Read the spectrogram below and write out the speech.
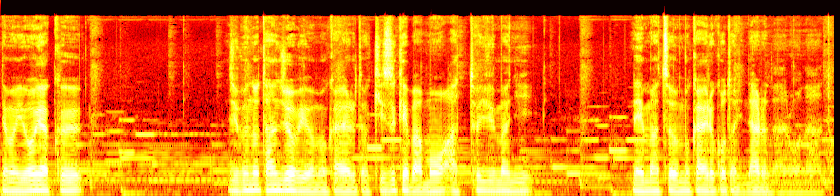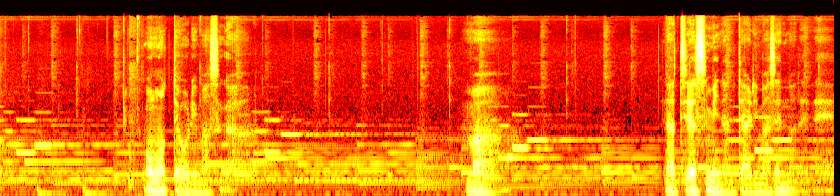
でもようやく自分の誕生日を迎えると気づけばもうあっという間に年末を迎えることになるだろうなと思っておりますがまあ夏休みなんてありませんのでね。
